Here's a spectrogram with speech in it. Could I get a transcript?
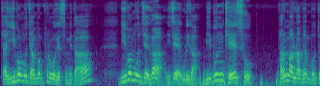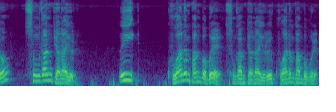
자, 2번 문제 한번 풀어보겠습니다. 2번 문제가 이제 우리가 미분 계수, 다른 말로 하면 뭐죠? 순간 변화율의 구하는 방법을, 순간 변화율을 구하는 방법을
